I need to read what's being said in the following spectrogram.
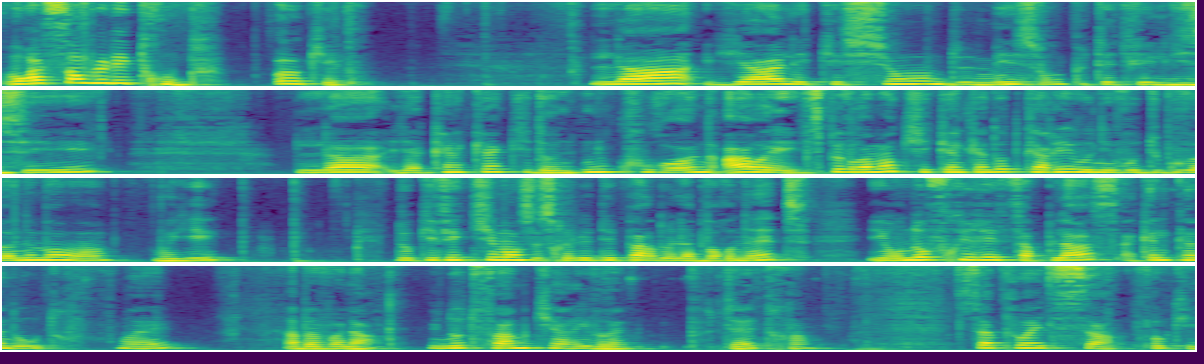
On rassemble les troupes. Ok. Là, il y a les questions de maison, peut-être l'Elysée. Là, il y a quelqu'un qui donne une couronne. Ah ouais, il se peut vraiment qu'il y ait quelqu'un d'autre qui arrive au niveau du gouvernement, hein, vous voyez Donc, effectivement, ce serait le départ de la bornette. Et on offrirait sa place à quelqu'un d'autre. Ouais. Ah bah voilà, une autre femme qui arriverait. Peut-être. Hein. Ça peut être ça. Ok.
